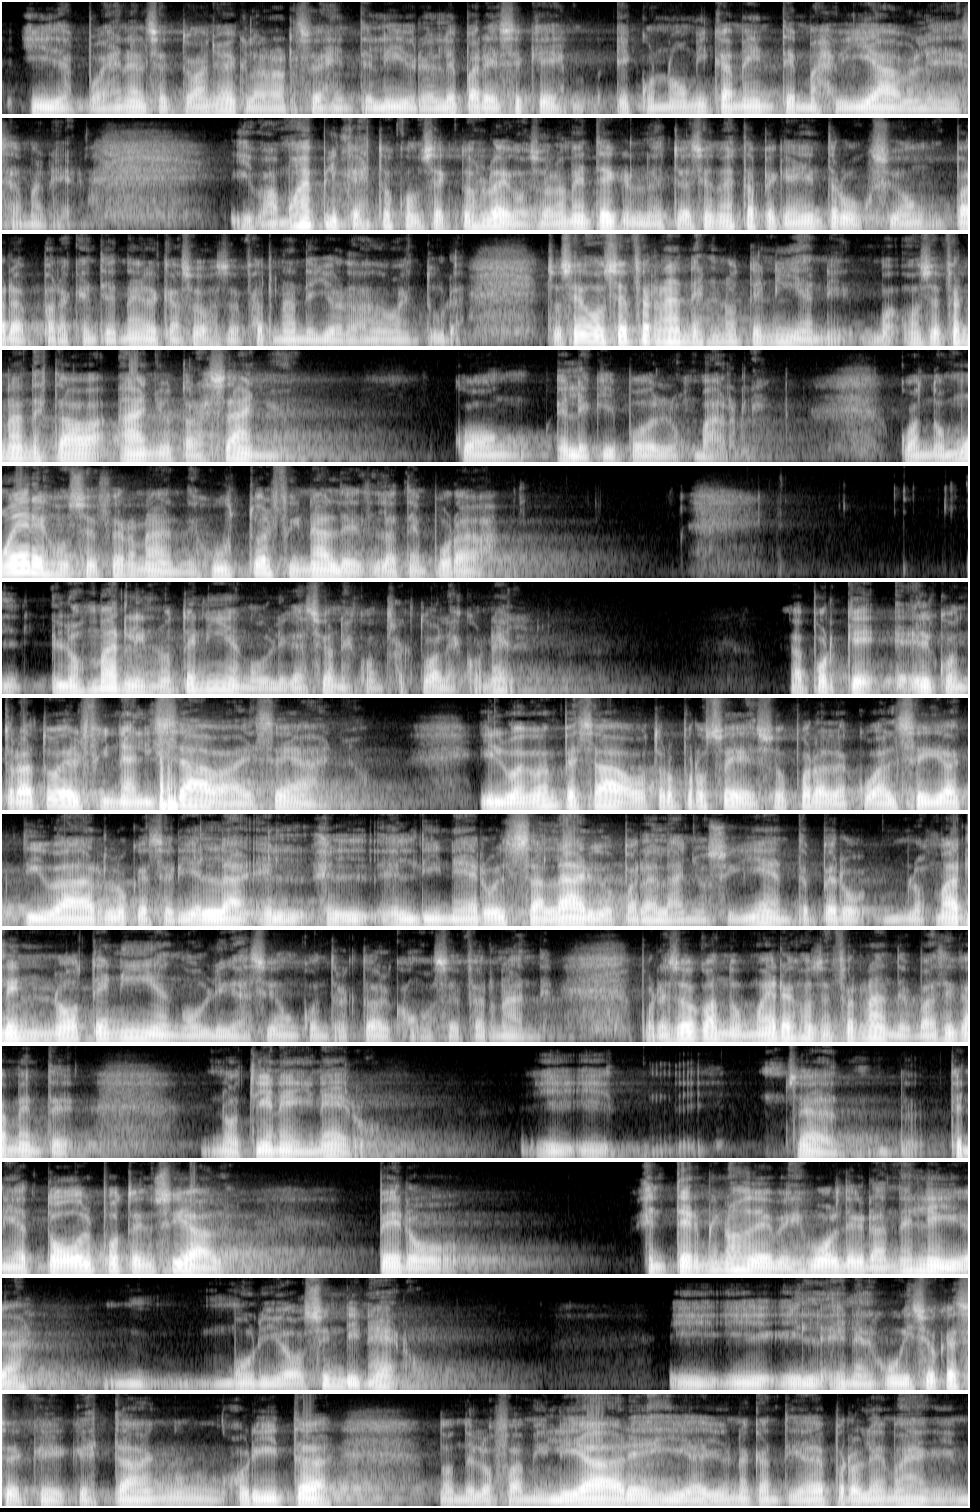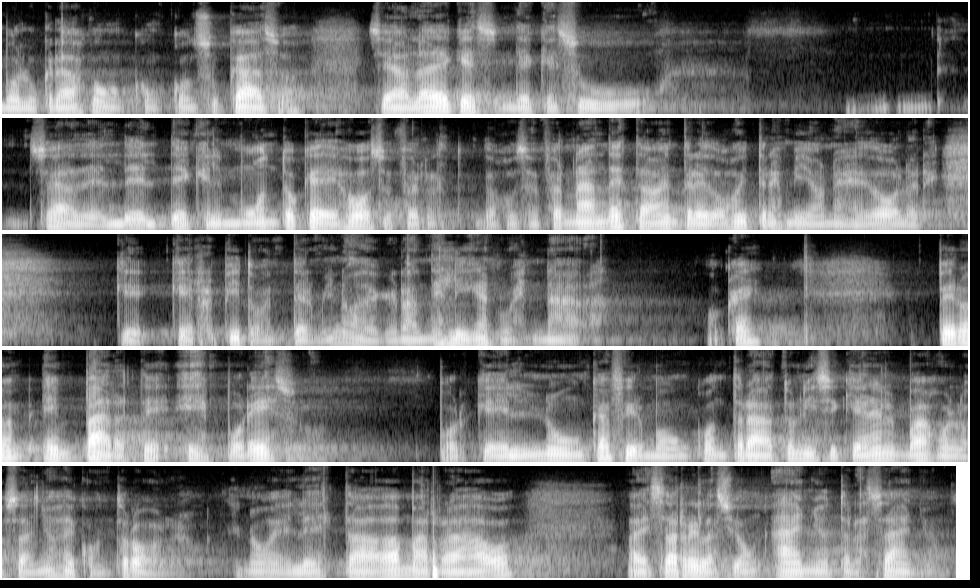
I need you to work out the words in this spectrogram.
y después en el sexto año declararse agente libre. Él le parece que es económicamente más viable de esa manera. Y vamos a explicar estos conceptos luego, solamente le estoy haciendo esta pequeña introducción para, para que entiendan el caso de José Fernández y Jordano Ventura. Entonces José Fernández no tenía, ni, José Fernández estaba año tras año con el equipo de los Marlins. Cuando muere José Fernández, justo al final de la temporada, los Marlins no tenían obligaciones contractuales con él, porque el contrato de él finalizaba ese año y luego empezaba otro proceso para el cual se iba a activar lo que sería el, dinero, el salario para el año siguiente, pero los Marlins no tenían obligación contractual con José Fernández. Por eso cuando muere José Fernández, básicamente no tiene dinero. Y, o sea, tenía todo el potencial, pero en términos de béisbol de grandes ligas, murió sin dinero. Y, en el juicio que, se, que están ahorita donde los familiares y hay una cantidad de problemas involucrados con, su caso, se habla de que, de que su... O sea, de, que el monto que dejó José Fernández estaba entre 2 y 3 millones de dólares, que, repito, en términos de grandes ligas no es nada. ¿ok? Pero en, parte es por eso, porque él nunca firmó un contrato, ni siquiera bajo los años de control. ¿no? Él estaba amarrado a esa relación año tras año.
